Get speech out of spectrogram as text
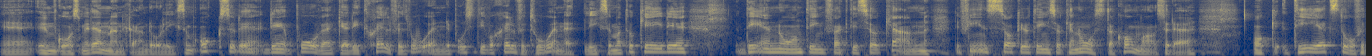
eh, umgås med den människan då. Liksom. Också det, det påverkar ditt självförtroende, det positiva självförtroendet. Liksom att okej, okay, det, det är någonting faktiskt jag kan. Det finns saker och ting som jag kan åstadkomma och sådär. Och T1 står för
